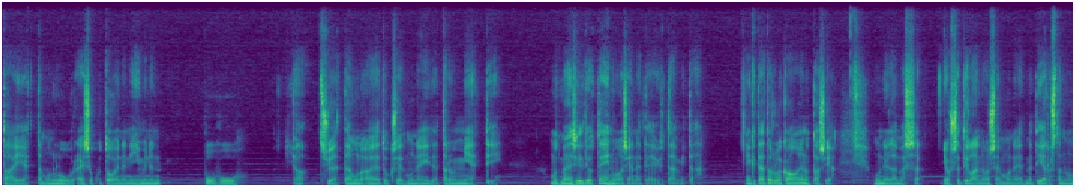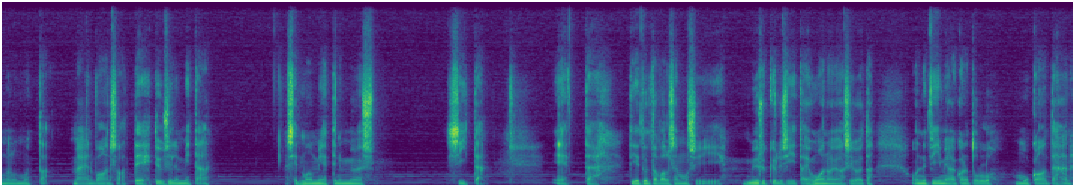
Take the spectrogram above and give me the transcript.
tai että mun luureissa joku toinen ihminen puhuu ja syöttää mulle ajatuksia, että mun ei itse tarvitse miettiä. Mutta mä en silti ole tehnyt asian eteen yhtään mitään. Eikä tämä todellakaan ole ainut asia mun elämässä, jos se tilanne on semmoinen, että mä tiedostan ongelman, mutta mä en vaan saa tehtyä sille mitään. Sitten mä oon miettinyt myös sitä, että tietyllä tavalla semmoisia myrkyllisiä tai huonoja asioita on nyt viime aikoina tullut mukaan tähän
